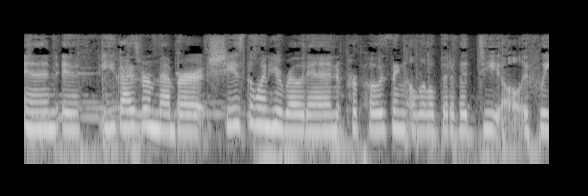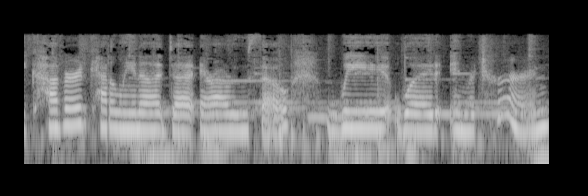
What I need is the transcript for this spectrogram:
and if you guys remember, she's the one who wrote in proposing a little bit of a deal. If we covered Catalina de Erauso, we would, in return,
